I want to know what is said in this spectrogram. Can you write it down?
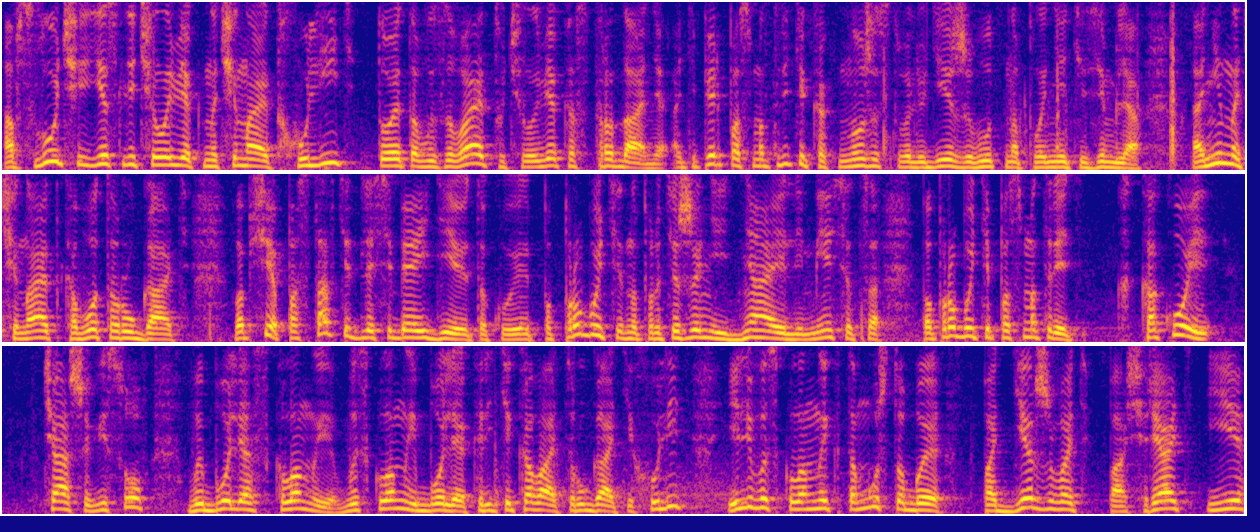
А в случае, если человек начинает хулить, то это вызывает у человека страдания. А теперь посмотрите, как множество людей живут на планете Земля. Они начинают кого-то ругать. Вообще, поставьте для себя идею такую. Попробуйте на протяжении дня или месяца, попробуйте посмотреть, к какой чаши весов вы более склонны? Вы склонны более критиковать, ругать и хулить? Или вы склонны к тому, чтобы поддерживать, поощрять и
